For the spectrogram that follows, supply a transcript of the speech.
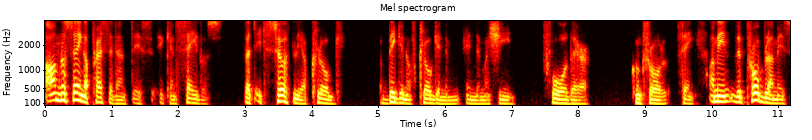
I'm not saying a president is it can save us, but it's certainly a clog, a big enough clog in the in the machine for their control thing. I mean, the problem is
